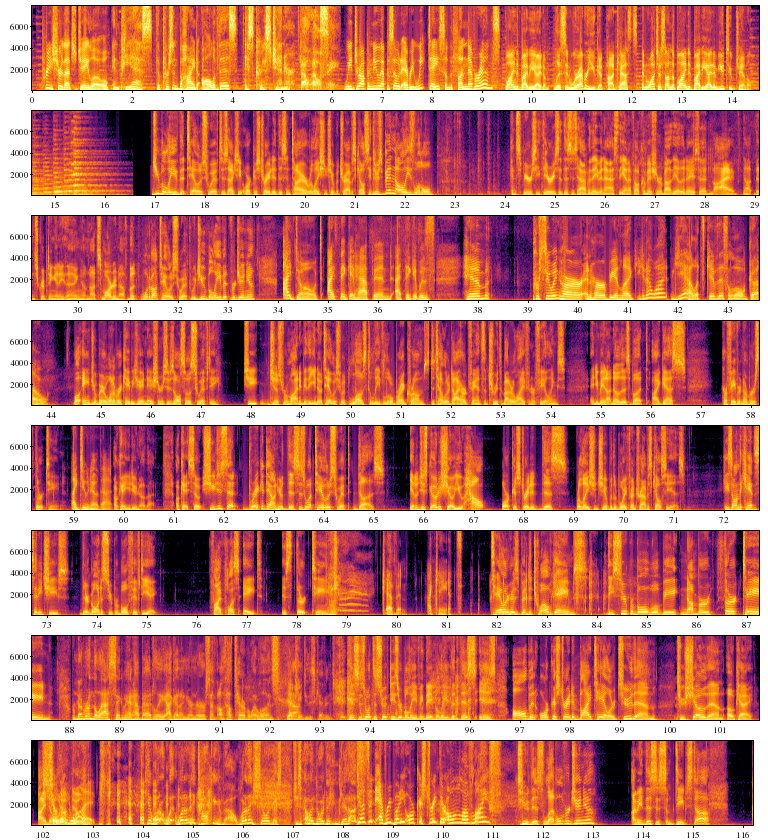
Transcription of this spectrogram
Pretty sure that's J Lo. And P.S. The person behind all of this is Kris Jenner. LLC. We drop a new episode every weekday, so the fun never ends. Blinded by the item. Listen wherever you get podcasts, and watch us on the Blinded by the Item YouTube channel. Do you believe that Taylor Swift has actually orchestrated this entire relationship with Travis Kelce? There's been all these little conspiracy theories that this has happened. They even asked the NFL commissioner about the other day. Said I've not been scripting anything. I'm not smart enough. But what about Taylor Swift? Would you believe it, Virginia? I don't. I think it happened. I think it was him pursuing her and her being like, you know what? Yeah, let's give this a little go. Well, Angel Bear, one of our KVJ Nationers, who's also a Swifty, she just reminded me that, you know, Taylor Swift loves to leave little breadcrumbs to tell her diehard fans the truth about her life and her feelings. And you may not know this, but I guess her favorite number is 13. I do know that. Okay, you do know that. Okay, so she just said, break it down here. This is what Taylor Swift does. It'll just go to show you how orchestrated this relationship with her boyfriend, Travis Kelce, is. He's on the Kansas City Chiefs. They're going to Super Bowl 58. Five plus eight is 13. Kevin, I can't. Taylor has been to 12 games. The Super Bowl will be number 13. Remember on the last segment how badly I got on your nerves, how, how terrible I was? Yeah. I can't do this, Kevin. This is what the Swifties are believing. They believe that this is all been orchestrated by Taylor to them to show them, okay, I know Show what them I'm doing. what? yeah, what, what what are they talking about? What are they showing us? Just how annoyed they can get us? Doesn't everybody orchestrate their own love life? To this level, Virginia? I mean, this is some deep stuff.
